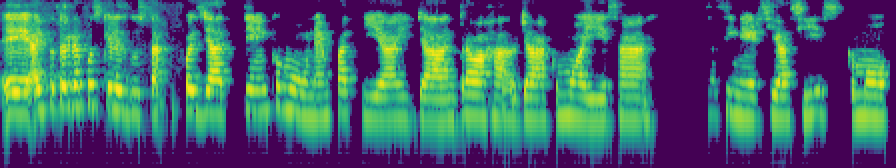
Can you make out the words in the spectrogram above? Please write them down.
Eh, hay fotógrafos que les gusta, pues ya tienen como una empatía y ya han trabajado, ya como ahí esa, esa sinergia, así es como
